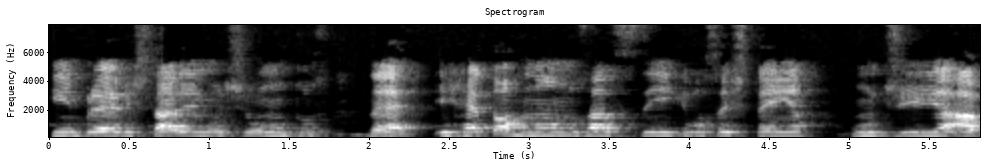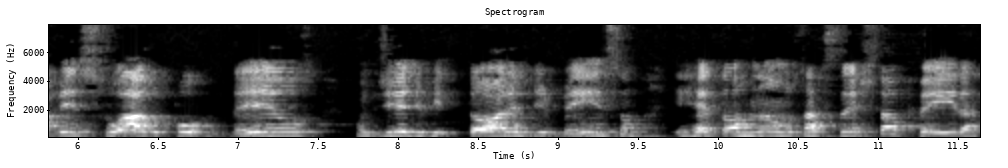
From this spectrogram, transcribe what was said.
que em breve estaremos juntos, né? E retornamos assim, que vocês tenham um dia abençoado por Deus, um dia de vitórias, de bênção, e retornamos na sexta-feira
